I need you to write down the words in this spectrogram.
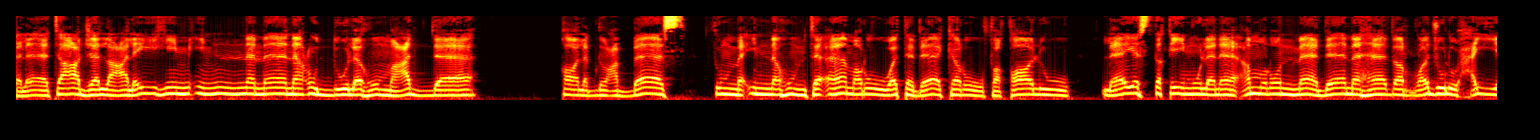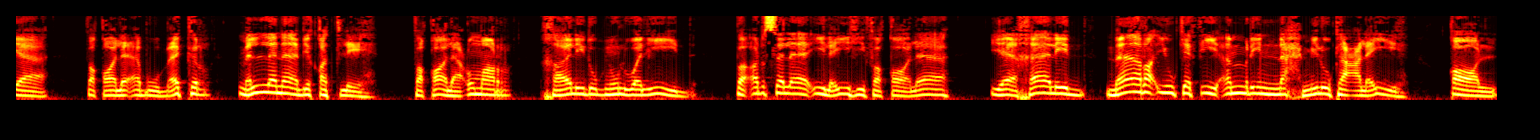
فلا تعجل عليهم إنما نعد لهم عدا. قال ابن عباس ثم إنهم تآمروا وتذاكروا فقالوا لا يستقيم لنا أمر ما دام هذا الرجل حيا. فقال أبو بكر من لنا بقتله؟ فقال عمر خالد بن الوليد. فأرسلا إليه فقالا يا خالد ما رأيك في أمر نحملك عليه؟ قال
